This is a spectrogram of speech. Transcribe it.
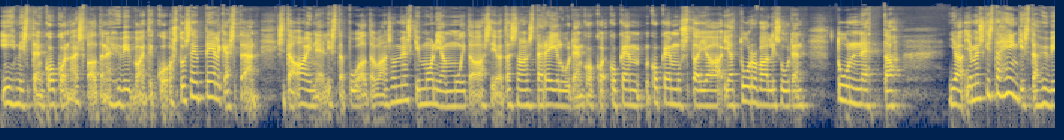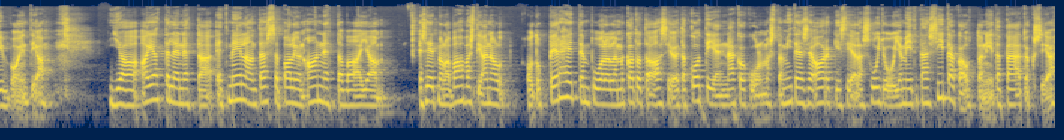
ihmisten kokonaisvaltainen hyvinvointi koostuu. Se ei ole pelkästään sitä aineellista puolta, vaan se on myöskin monia muita asioita. Se on sitä reiluuden kokemusta ja, ja turvallisuuden tunnetta ja, ja myöskin sitä henkistä hyvinvointia. Ja ajattelen, että, että meillä on tässä paljon annettavaa ja se, että me ollaan vahvasti aina ollut oltu perheiden puolella, me katsotaan asioita kotien näkökulmasta, miten se arki siellä sujuu ja mietitään sitä kautta niitä päätöksiä.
